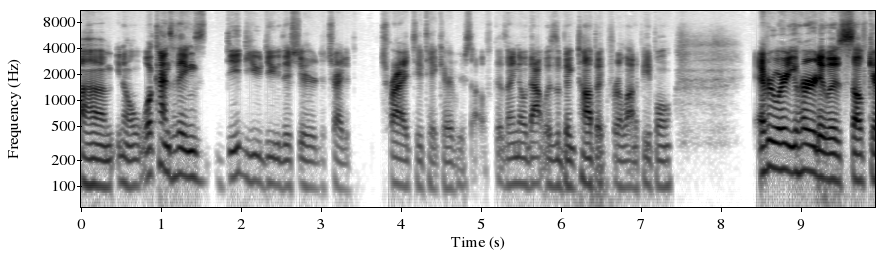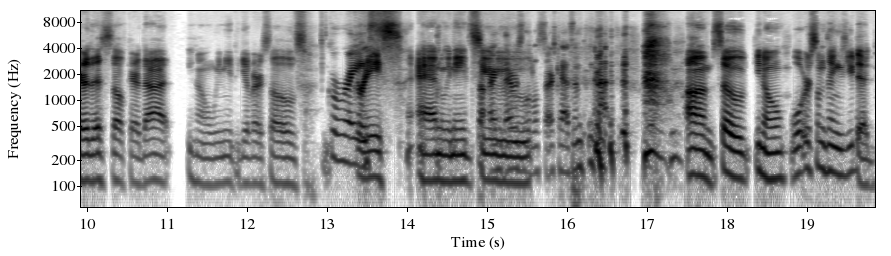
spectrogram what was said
Um, you know, what kinds of things did you do this year to try to try to take care of yourself? Because I know that was a big topic for a lot of people. Everywhere you heard it was self-care this, self-care that. You know, we need to give ourselves grace, grace and we need sorry to there was a little sarcasm in that um, so you know, what were some things you did?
